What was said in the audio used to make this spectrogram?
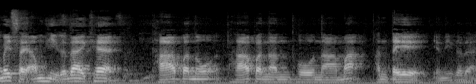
ไม่ใส่อัมหิก็ได้แค่ถาปโนถาปนันโทนามะพันเต อย่างนี้ก็ได้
